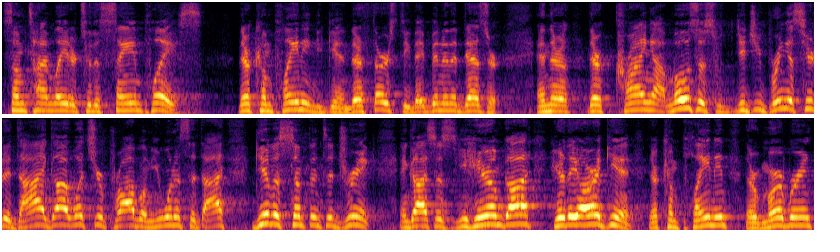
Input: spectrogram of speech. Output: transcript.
sometime later to the same place. They're complaining again. They're thirsty. They've been in the desert. And they're, they're crying out, Moses, did you bring us here to die? God, what's your problem? You want us to die? Give us something to drink. And God says, You hear them, God? Here they are again. They're complaining, they're murmuring,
